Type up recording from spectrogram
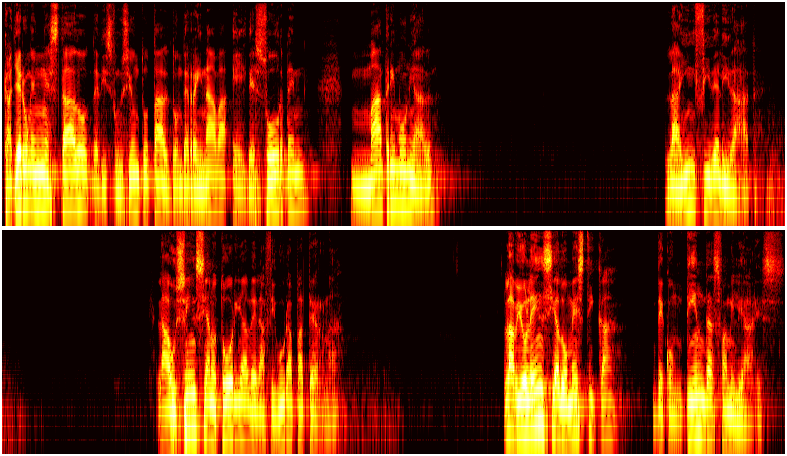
cayeron en un estado de disfunción total donde reinaba el desorden matrimonial, la infidelidad, la ausencia notoria de la figura paterna, la violencia doméstica de contiendas familiares,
